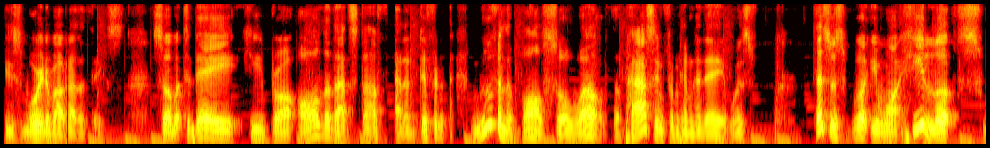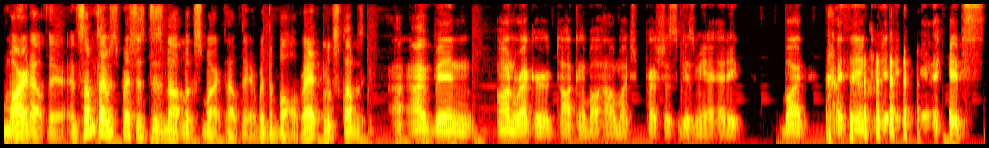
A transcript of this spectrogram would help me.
He's worried about other things. So, but today he brought all of that stuff at a different, moving the ball so well. The passing from him today was this is what you want. He looked smart out there, and sometimes Precious does not look smart out there with the ball. Right? Looks clumsy. I've been on record talking about how much Precious gives me a headache, but I think it, it, it's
